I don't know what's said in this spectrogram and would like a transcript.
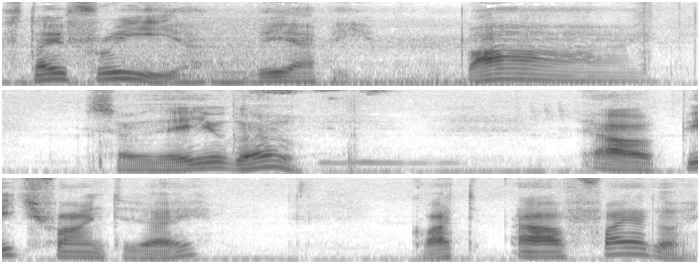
stay free, and be happy. Bye. So there you go. Our beach find today got our fire going.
